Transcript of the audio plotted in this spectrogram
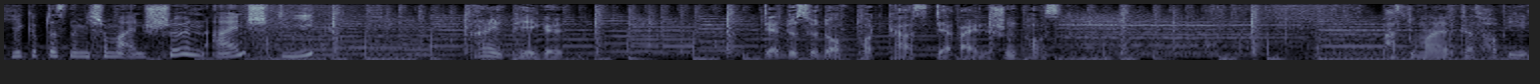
Hier gibt es nämlich schon mal einen schönen Einstieg. Rheinpegel. Der Düsseldorf-Podcast der Rheinischen Post. Hast du mal das Hobby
